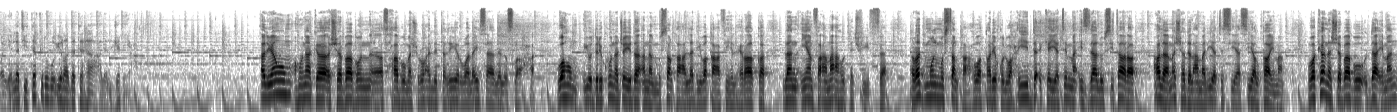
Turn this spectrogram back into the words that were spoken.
وهي التي تفرض إرادتها على الجميع. اليوم هناك شباب أصحاب مشروع للتغيير وليس للإصلاح وهم يدركون جيدا أن المستنقع الذي وقع فيه العراق لن ينفع معه التجفيف. ردم المستنقع هو الطريق الوحيد كي يتم إزال الستارة على مشهد العملية السياسية القائمة. وكان الشباب دائما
